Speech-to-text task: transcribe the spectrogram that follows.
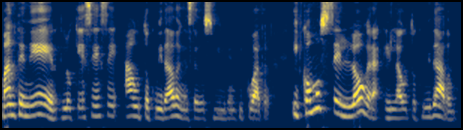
mantener lo que es ese autocuidado en este 2024. ¿Y cómo se logra el autocuidado?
